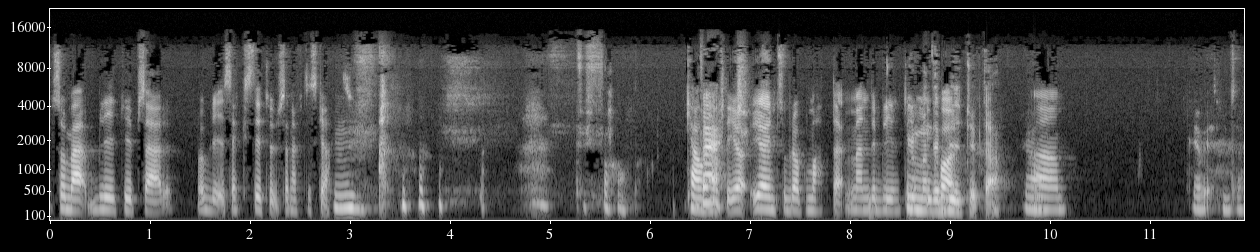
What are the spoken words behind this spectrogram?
som är, blir typ så här, vad blir det, 60 000 efter skatt? Mm. Fy fan. Kanske Värt. inte, jag, jag är inte så bra på matte, men det blir inte Jo, men mycket det kvar. blir typ det. Ja, Ja. Jag vet inte.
